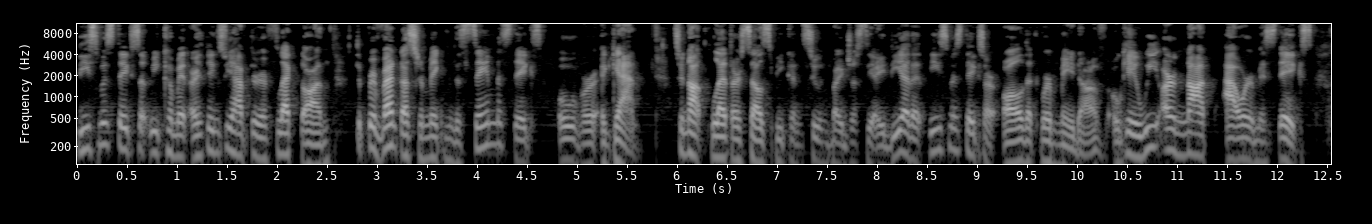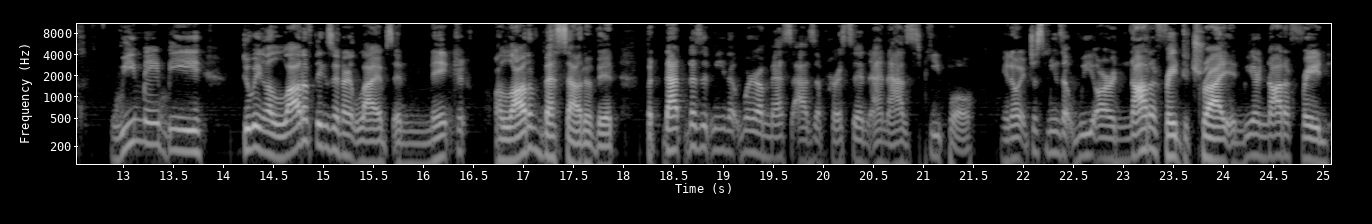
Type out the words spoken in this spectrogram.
These mistakes that we commit are things we have to reflect on to prevent us from making the same mistakes over again. To not let ourselves be consumed by just the idea that these mistakes are all that we're made of. Okay, we are not our mistakes. We may be doing a lot of things in our lives and make a lot of mess out of it, but that doesn't mean that we're a mess as a person and as people. You know, it just means that we are not afraid to try and we are not afraid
